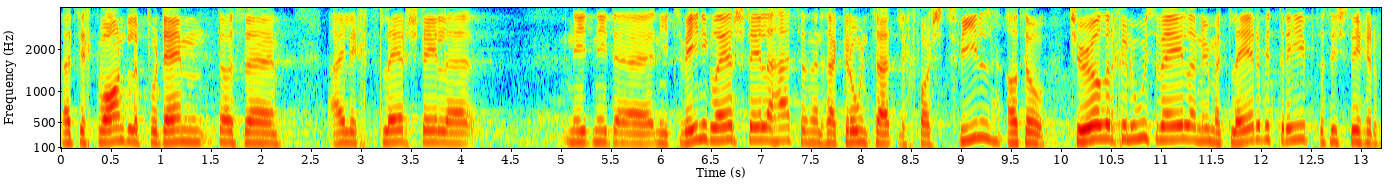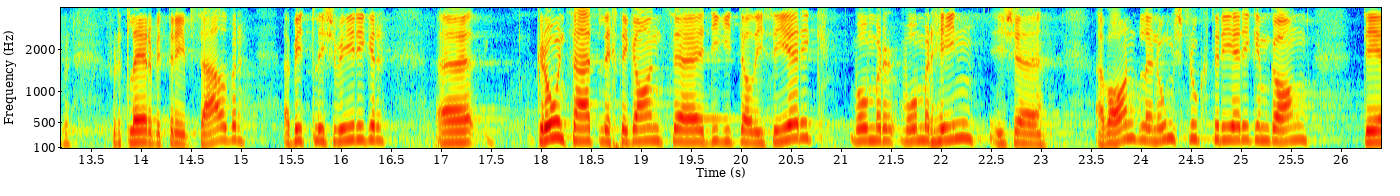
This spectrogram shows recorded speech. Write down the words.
hat sich gewandelt von dem, dass äh, eigentlich das Lehrstellen nicht, nicht, äh, nicht zu wenig Lehrstellen hat, sondern es hat grundsätzlich fast zu viel. Also die Schüler können auswählen, nicht mehr die Lehrbetrieb. Das ist sicher für den Lehrbetrieb selber ein bisschen schwieriger. Äh, grundsätzlich die ganze Digitalisierung, wo wir, wo wir hin, ist äh, ein Wandel, eine Umstrukturierung im Gang. Die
